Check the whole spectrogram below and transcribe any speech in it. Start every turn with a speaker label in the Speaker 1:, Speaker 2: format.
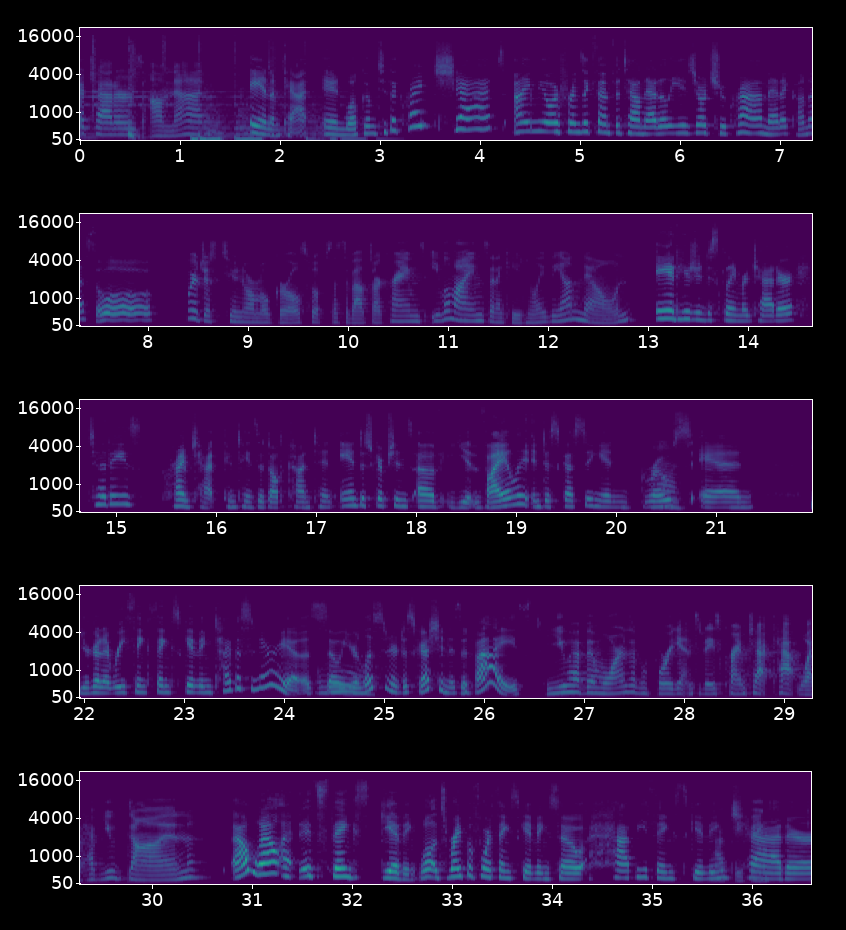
Speaker 1: Minute Chatters. I'm Nat.
Speaker 2: And I'm Kat, and welcome to the Crime Chat. I'm your forensic femme fatale. Natalie is your true crime addict connoisseur.
Speaker 1: We're just two normal girls who obsess about dark crimes, evil minds, and occasionally the unknown.
Speaker 2: And here's your disclaimer, chatter. Today's Crime Chat contains adult content and descriptions of violent and disgusting and oh. gross and you're going to rethink Thanksgiving type of scenarios. So your listener discretion is advised.
Speaker 1: You have been warned. And before we get in today's crime chat, Kat, what have you done?
Speaker 2: Oh, well, it's Thanksgiving. Well, it's right before Thanksgiving. So happy Thanksgiving,
Speaker 1: Happy
Speaker 2: chatters.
